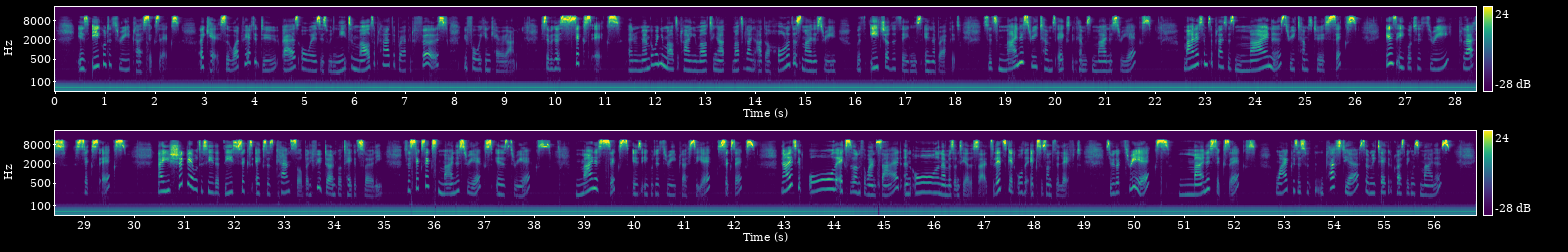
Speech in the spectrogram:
is equal to 3 plus 6x. Okay, so what we have to do, as always, is we need to multiply the bracket first before we can carry on. So we go 6x, and remember when you're multiplying, you're multiplying out, multiplying out the whole of this minus 3 with each of the things in the bracket. So it's minus 3 times x becomes minus 3x. Minus times a plus is minus 3 times 2 is 6 is equal to 3 plus 6x. Now you should be able to see that these 6x's cancel, but if you don't, we'll take it slowly. So 6x minus 3x is 3x. Minus 6 is equal to 3 plus cx, 6x. Now let's get all the x's onto the one side and all the numbers onto the other side. So let's get all the x's onto the left. So we've got 3x minus 6x. Why? Because it's plus here, so when we take it across it becomes minus,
